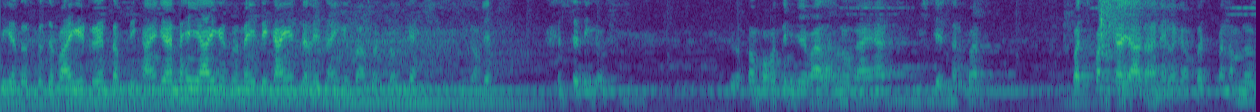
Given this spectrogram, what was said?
ठीक है दोस्तों जब आएगी ट्रेन तब दिखाएँगे। नहीं आएगी तो नहीं दिखाएँगे, चले जाएँगे वापस ओके चलिए। दोस्तों बहुत दिन के बाद हम लोग आए हैं स्टेशन पर। बचपन का याद आने लगा। बचपन हम लोग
